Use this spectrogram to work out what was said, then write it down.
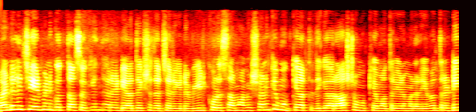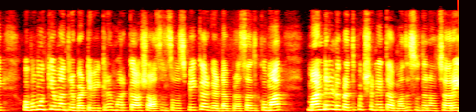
మండలి చైర్మన్ గుత్తా సుఖేందర్ రెడ్డి అధ్యక్షత జరిగిన వీడ్కోలు సమావేశానికి ముఖ్య అతిథిగా రాష్ట్ర ముఖ్యమంత్రి యనమల రేవంత్ రెడ్డి ఉప ముఖ్యమంత్రి బట్టి విక్రమార్క శాసనసభ స్పీకర్ గడ్డం ప్రసాద్ కుమార్ మండలిలో ప్రతిపక్ష నేత మధుసూదనాచారి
